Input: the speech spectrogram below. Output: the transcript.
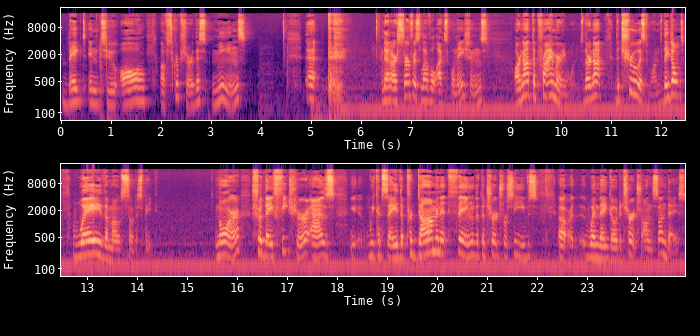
baked into all of Scripture, this means that, that our surface level explanations are not the primary ones. They're not the truest ones. They don't weigh the most, so to speak. Nor should they feature as, we could say, the predominant thing that the church receives uh, when they go to church on Sundays.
